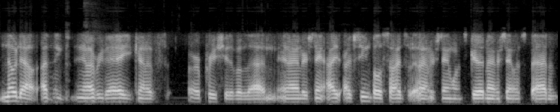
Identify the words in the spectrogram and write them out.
No doubt. I think, you know, every day you kind of are appreciative of that and, and I understand I, I've seen both sides of it. I understand when it's good and I understand when it's bad and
